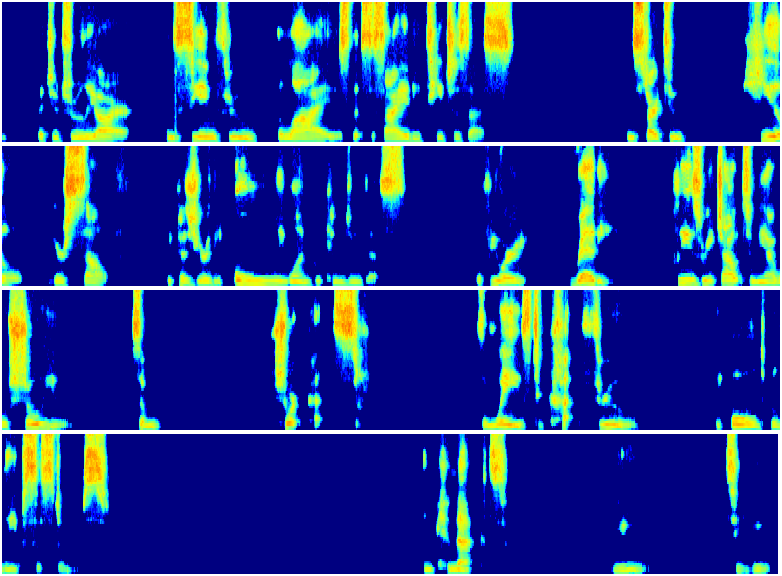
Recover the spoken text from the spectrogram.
that you truly are and seeing through the lies that society teaches us and start to heal yourself because you're the only one who can do this. If you are ready, please reach out to me. I will show you some shortcuts, some ways to cut through the old belief systems and connect you to you.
